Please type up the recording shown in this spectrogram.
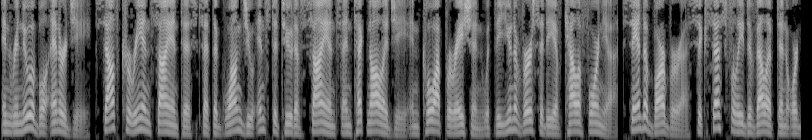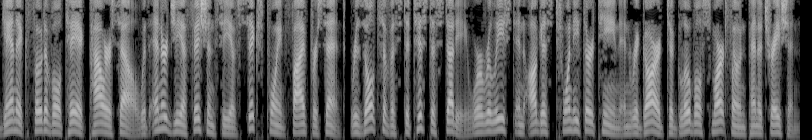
In renewable energy, South Korean scientists at the Gwangju Institute of Science and Technology in cooperation with the University of California, Santa Barbara successfully developed an organic photovoltaic power cell with energy efficiency of 6.5%. Results of a Statista study were released in August 2013 in regard to global smartphone penetration penetration.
